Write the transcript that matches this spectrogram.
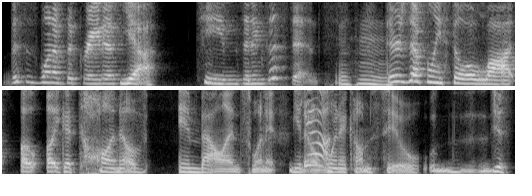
this is one of the greatest Yeah. Teams in existence. Mhm. there's definitely still a lot, uh, like a ton of imbalance when it, you know, Yeah. when it comes to just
